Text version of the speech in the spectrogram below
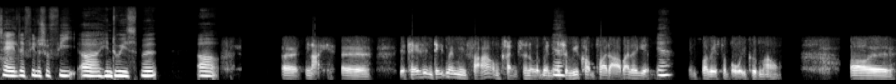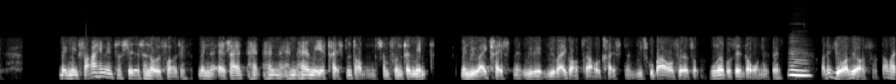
talte filosofi og hinduisme? Og, Øh, nej. Øh, jeg talte en del med min far omkring sådan noget, men Ja. altså, vi kom fra et arbejderhjem ja, fra Vesterbro i København. Og, øh, men min far, han interesserede sig noget for det. Men altså, han, han, han, havde mere kristendommen som fundament. Men vi var ikke kristne. Vi, vi var ikke opdraget kristne. Vi skulle bare opføre os 100% ordentligt. Ikke? mm, Og det gjorde vi også. Der var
